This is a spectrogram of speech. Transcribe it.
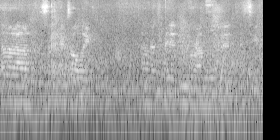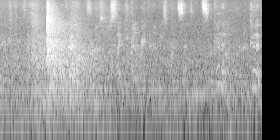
Sometimes, uh, sometimes I'll like, I don't know, try to move around a little bit and see if maybe things like that. Sometimes I'll just like try to write down at least one sentence or Good, one word. good,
